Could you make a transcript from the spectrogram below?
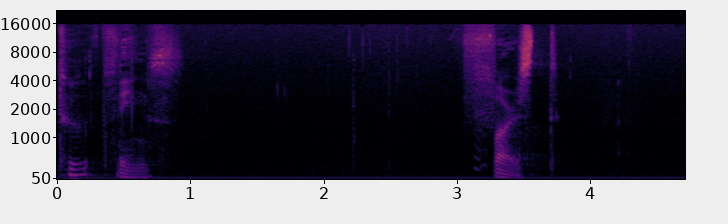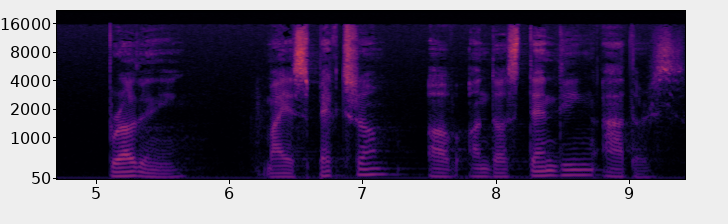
two things. First, broadening my spectrum of understanding others.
